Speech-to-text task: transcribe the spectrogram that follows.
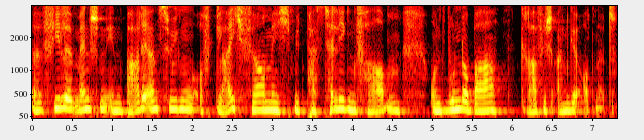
Äh, viele Menschen in Badeanzügen, oft gleichförmig mit pastelligen Farben und wunderbar grafisch angeordnet.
